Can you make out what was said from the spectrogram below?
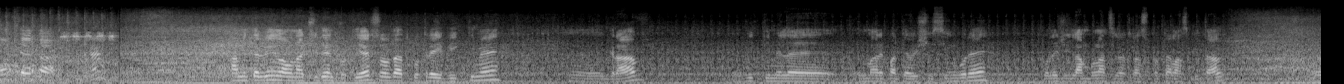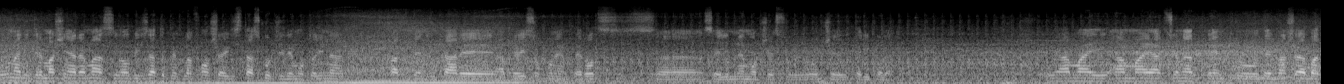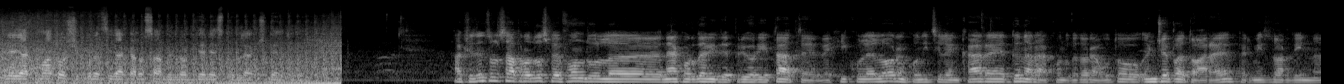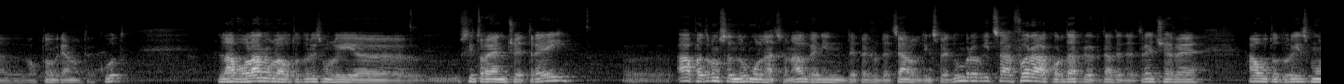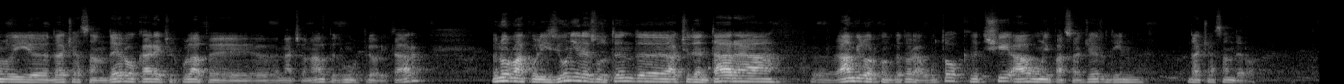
Monteta. Am intervenit la un accident rutier, soldat cu trei victime, eh, grav. Victimele, în mare parte, au ieșit singure. Colegii la ambulanță le-au transportat la spital. Eh, Una dintre mașini a rămas imobilizată pe plafon și a existat scurgere de motorină, fapt pentru care a trebuit să o punem pe roți să, să eliminăm orice, su- orice pericole. Am mai, am mai acționat pentru debranșarea bateriei de acumulator și curățirea carosabililor de resturile accidentului. Accidentul s-a produs pe fondul uh, neacordării de prioritate vehiculelor în condițiile în care tânăra conducătoare auto, începătoare, permis doar din uh, octombrie anul trecut, la volanul autoturismului uh, Citroen C3 uh, a pătruns în drumul național venind de pe județeanul dinspre Dumbrăvița, fără a acorda prioritate de trecere autoturismului uh, Dacia Sandero, care circula pe uh, național, pe drumul prioritar, în urma coliziunii rezultând uh, accidentarea uh, ambilor conducători auto, cât și a unui pasager din Dacia Sandero.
